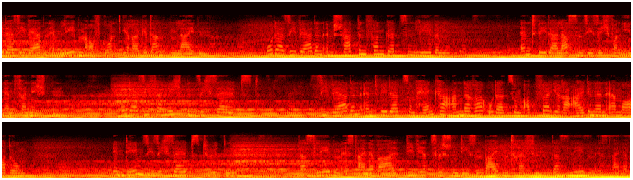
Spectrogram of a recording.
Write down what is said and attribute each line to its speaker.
Speaker 1: Entweder sie werden im Leben aufgrund ihrer Gedanken leiden. Oder sie werden im Schatten von Götzen leben. Entweder lassen sie sich von ihnen vernichten. Oder sie vernichten sich selbst. Sie werden entweder zum Henker anderer oder zum Opfer ihrer eigenen Ermordung. Indem sie sich selbst töten. Das Leben ist eine Wahl, die wir zwischen diesen beiden treffen. Das Leben ist eine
